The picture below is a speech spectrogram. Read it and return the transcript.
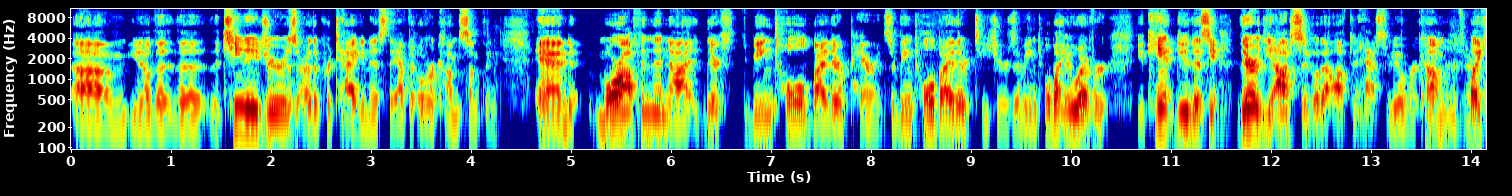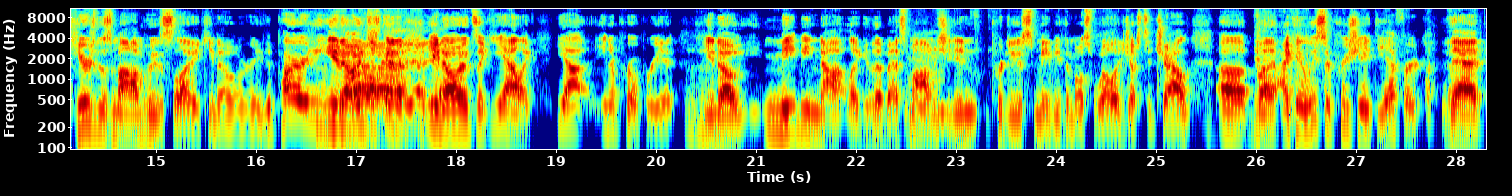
um, you know, the, the, the teenagers are the protagonists. They have to overcome something. And more often than not, they're being told by their parents, they're being told by their teachers, they're being told by whoever, you can't do this. They're the obstacle that often has to be overcome. Like, here's this mom who's like, you know, ready to party, you know, and just kind of, Yeah, yeah, you know, and it's like, yeah, like, yeah, inappropriate. You know, maybe not like the best mom. Mm-hmm. She didn't produce maybe the most well-adjusted child, uh, but I can at least appreciate the effort that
